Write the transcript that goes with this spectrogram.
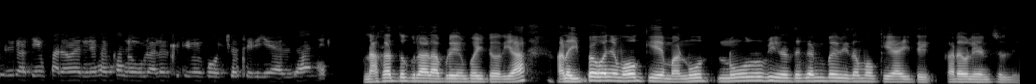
இல்லாட்டியும் பரவாயில்ல. கண்ணுக்குள்ளால கிருமி போச்சோ தெரியாது தானே? நகத்துக்குள்ளால அப்படியே போயிட்டு வரியா? ஆனா இப்ப கொஞ்சம் ஓகேம்மா. நூ நூறு வீதத்துக்கு எண்பது வீதம் ஓகே ஆயிட்டு கடவுளேன்னு சொல்லி.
